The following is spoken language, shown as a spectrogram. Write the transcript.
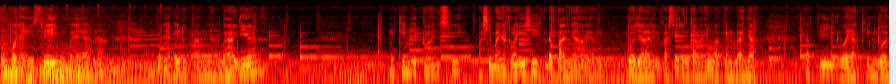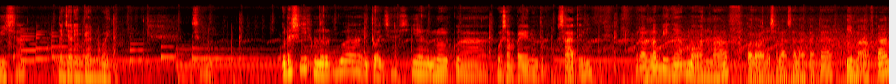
mempunyai istri, mempunyai anak, mempunyai kehidupan yang bahagia. Mungkin itu aja sih, masih banyak lagi sih ke depannya yang gue jalanin pasti rintangannya makin banyak. Tapi gue yakin gue bisa ngejar impian gue itu. Udah sih menurut gue itu aja sih yang menurut gue gue sampaikan untuk saat ini. Kurang lebihnya mohon maaf kalau ada salah-salah kata dimaafkan.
